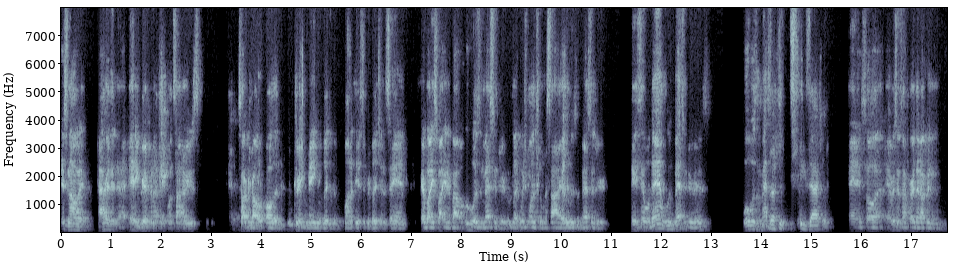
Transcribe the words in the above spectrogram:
it's not I heard that Eddie Griffin, I think one time he was talking about all the three main religions, the monotheistic religions, saying everybody's fighting about who was the messenger, like which one is the Messiah, who is the messenger. They he said, Well, damn, who the messenger is. What was the message? Exactly. And so uh, ever since I've heard that, I've been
